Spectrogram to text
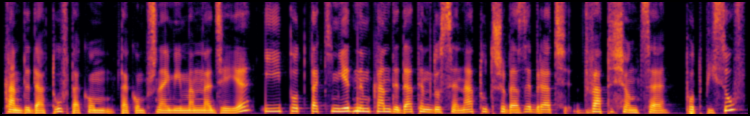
kandydatów, taką, taką przynajmniej mam nadzieję. I pod takim jednym kandydatem do Senatu trzeba zebrać 2000 podpisów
